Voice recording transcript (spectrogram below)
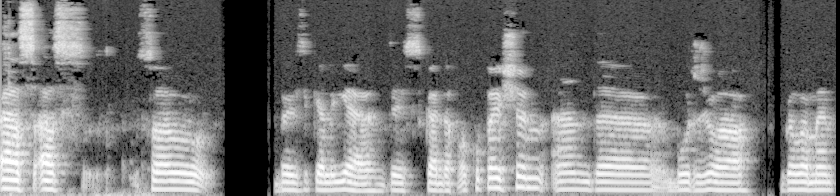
as as so basically yeah this kind of occupation and uh, bourgeois government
